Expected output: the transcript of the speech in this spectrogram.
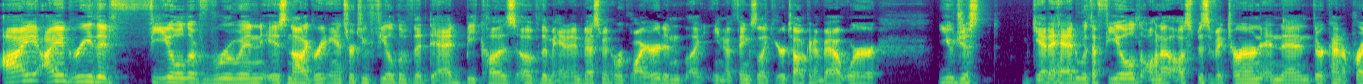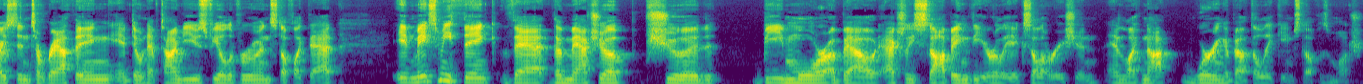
I I agree that Field of Ruin is not a great answer to Field of the Dead because of the mana investment required and like you know things like you're talking about where you just get ahead with a field on a, a specific turn and then they're kind of priced into wrathing and don't have time to use Field of Ruin stuff like that. It makes me think that the matchup should be more about actually stopping the early acceleration and like not worrying about the late game stuff as much.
